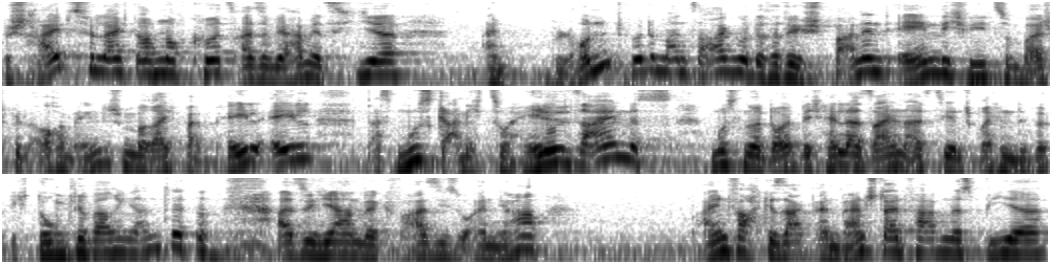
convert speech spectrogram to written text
Beschreib es vielleicht auch noch kurz. Also wir haben jetzt hier ein blond, würde man sagen. Und das ist natürlich spannend, ähnlich wie zum Beispiel auch im englischen Bereich beim Pale Ale. Das muss gar nicht so hell sein, es muss nur deutlich heller sein als die entsprechende wirklich dunkle Variante. Also hier haben wir quasi so ein, ja, einfach gesagt, ein bernsteinfarbenes Bier.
